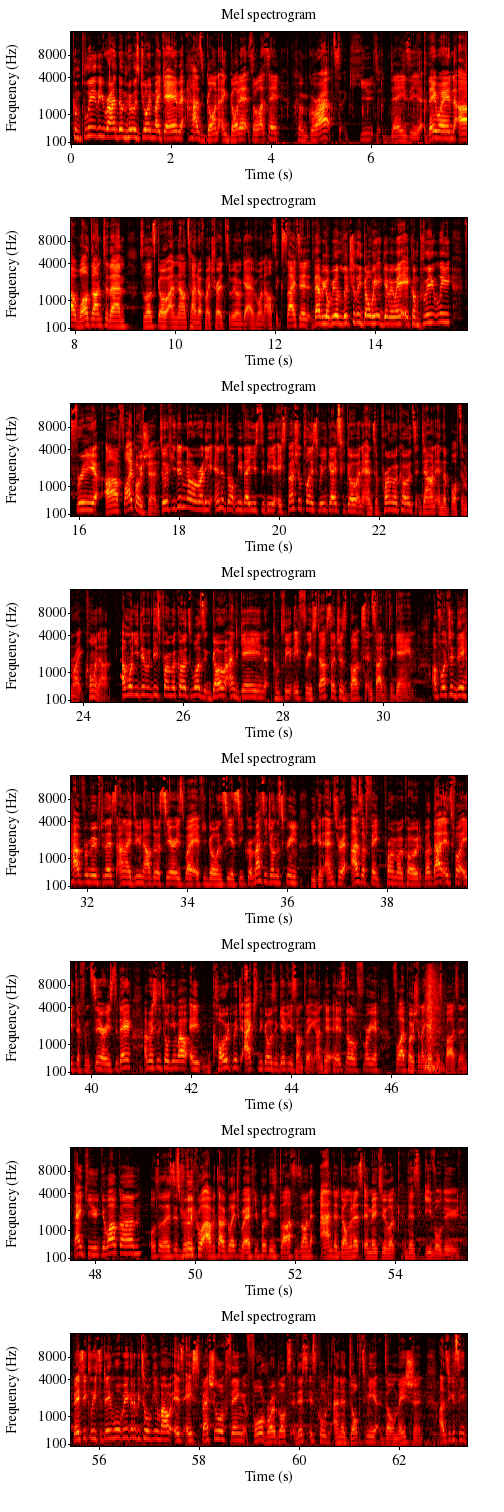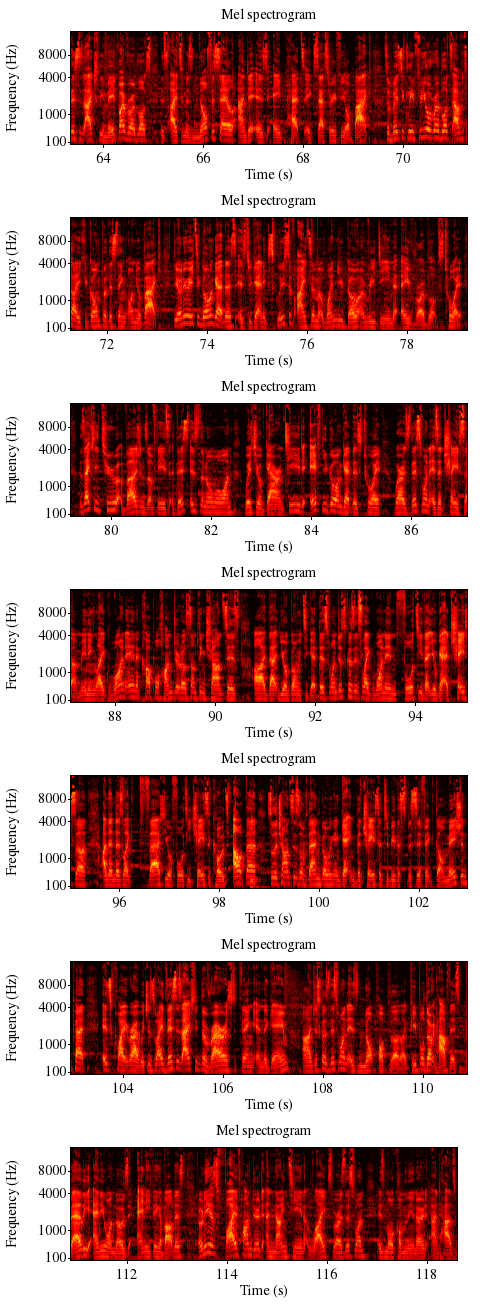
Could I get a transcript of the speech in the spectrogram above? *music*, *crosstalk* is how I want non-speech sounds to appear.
Completely random who has joined my game, has gone and got it. So let's say congrats cute daisy. They win uh well done to them. So let's go and now turn off my trade so we don't get everyone else excited. There we go we are literally going and giving away a completely free uh fly potion. So if you didn't know already in adopt me there used to be a special place where you guys could go and enter promo codes down in the bottom right corner and what you did with these promo codes was go and gain completely free stuff such as bucks inside of the game. Unfortunately, they have removed this, and I do now do a series where if you go and see a secret message on the screen, you can enter it as a fake promo code, but that is for a different series. Today, I'm actually talking about a code which actually goes and gives you something, and here's the little free fly potion I gave this person. Thank you, you're welcome. Also, there's this really cool avatar glitch where if you put these glasses on and a Dominus, it makes you look this evil dude. Basically, today what we're going to be talking about is a special thing for Roblox. This is called an Adopt Me Dalmatian. As you can see, this is actually made by Roblox. This item is not for sale and it is a pet accessory for your back. So basically, for your Roblox avatar, you could go and put this thing on your back. The only way to go and get this is to get an exclusive item when you go and redeem a Roblox toy. There's actually two versions of these. This is the normal one, which you're guaranteed if you go and get this toy, whereas this one is a chaser, meaning like one in a couple hundred or something chances that you're going to get this one, just because it's like one in 40 that you'll get a chaser, and then there's like 30 or 40 chaser codes out there, so the chances of then going and getting the chaser to be the specific Dalmatian pet is quite rare, which is why this is actually the rarest thing in the game, uh, just because this one is not popular. Like, people don't have this. Barely anyone knows anything about this. It only has 519 likes, whereas this one is more commonly known and has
